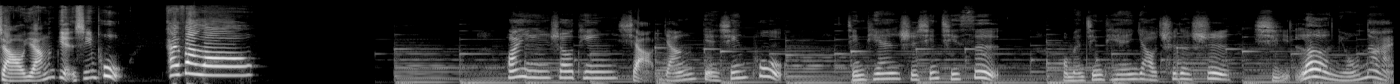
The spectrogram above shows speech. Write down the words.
小羊点心铺开饭喽！欢迎收听小羊点心铺。今天是星期四，我们今天要吃的是喜乐牛奶。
